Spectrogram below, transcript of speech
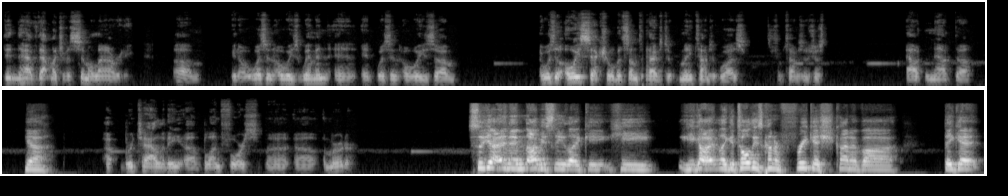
didn't have that much of a similarity. Um, you know, it wasn't always women, and it wasn't always um, it wasn't always sexual, but sometimes, it, many times it was. Sometimes it was just out and out uh, Yeah. brutality, uh, blunt force, uh, uh, a murder. So yeah, and then obviously like he he he got like it's all these kind of freakish kind of uh they get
